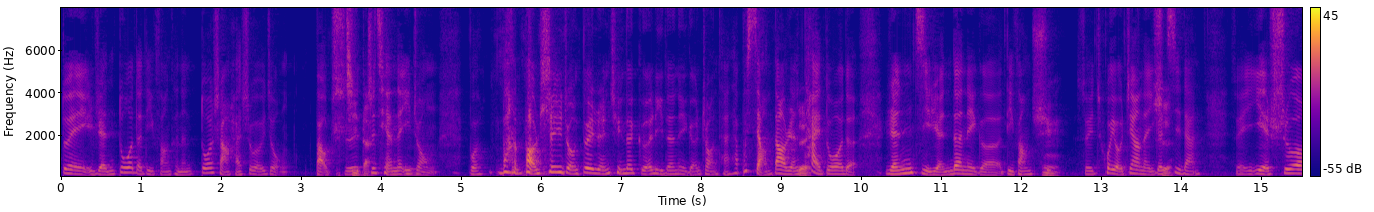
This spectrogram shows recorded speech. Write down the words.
对人多的地方，可能多少还是有一种。保持之前的一种不 保保持一种对人群的隔离的那个状态，他不想到人太多的人挤人的那个地方去，所以会有这样的一个忌惮。所以野奢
